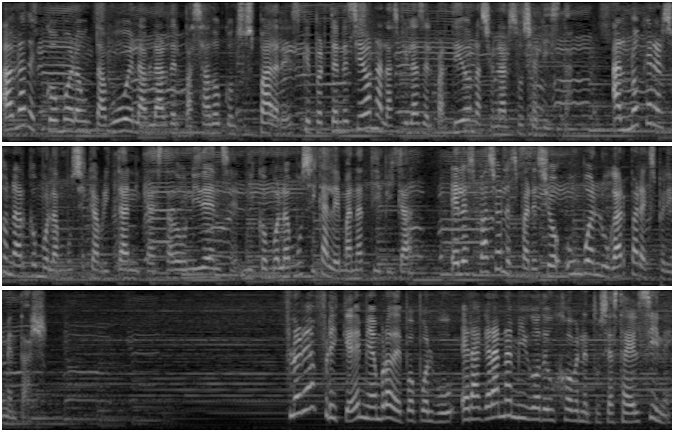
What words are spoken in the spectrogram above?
habla de cómo era un tabú el hablar del pasado con sus padres que pertenecieron a las filas del Partido Nacional Socialista. Al no querer sonar como la música británica estadounidense ni como la música alemana típica, el espacio les pareció un buen lugar para experimentar. Florian Fricke, miembro de Popol Vuh, era gran amigo de un joven entusiasta del cine,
